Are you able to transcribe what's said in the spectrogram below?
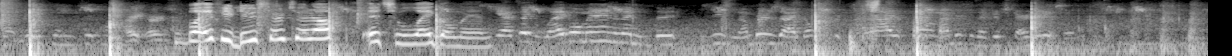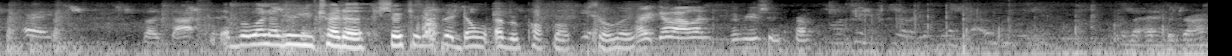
don't work when you search mine. Alright, But if you do search it up, it's Lego Man. Yeah, it's like Lego Man, and then the, these numbers I don't I don't remember because I just started it. So all right. like that. Yeah, but whenever you try to search it up, it don't ever pop up. So like, Alright, go Alan. Wherever you're shooting from. From the edge of the grass.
